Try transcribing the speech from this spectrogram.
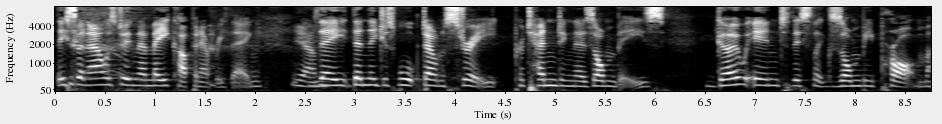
they spent hours doing their makeup and everything. Yeah. They then they just walk down the street pretending they're zombies. Go into this like zombie prom,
